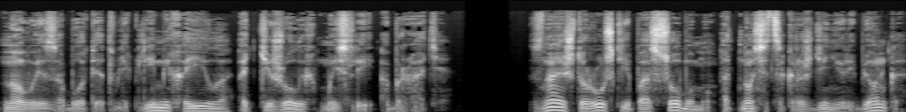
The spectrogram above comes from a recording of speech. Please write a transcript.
Новые заботы отвлекли Михаила от тяжелых мыслей о брате. Зная, что русские по-особому относятся к рождению ребенка,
